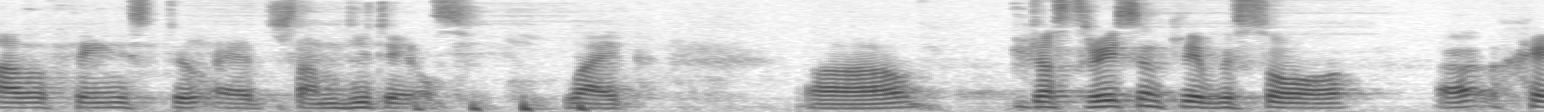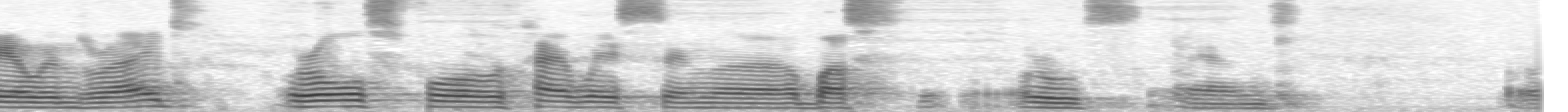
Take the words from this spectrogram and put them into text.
other things to add some details. Like uh, just recently we saw uh, hail and ride rules for highways and uh, bus routes and uh,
